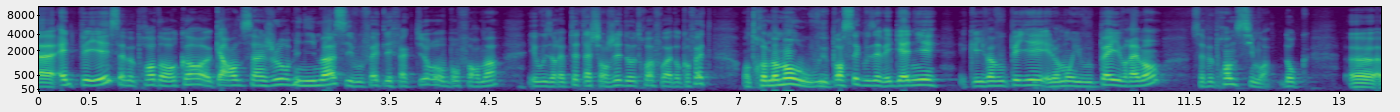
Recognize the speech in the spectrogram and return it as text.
Euh, être payé, ça peut prendre encore euh, 45 jours minima si vous faites les factures au bon format et vous aurez peut-être à changer deux ou trois fois. Donc en fait, entre le moment où vous pensez que vous avez gagné et qu'il va vous payer et le moment où il vous paye vraiment, ça peut prendre six mois. Donc euh,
